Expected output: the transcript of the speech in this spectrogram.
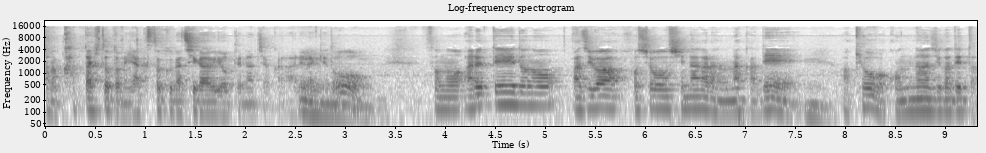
あの買った人との約束が違うよってなっちゃうからあれだけど、そのある程度の味は保証しながらの中であ今日はこんな味が出たっ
